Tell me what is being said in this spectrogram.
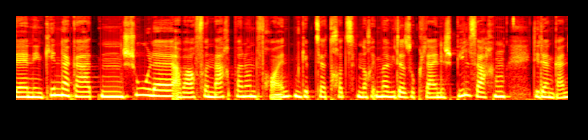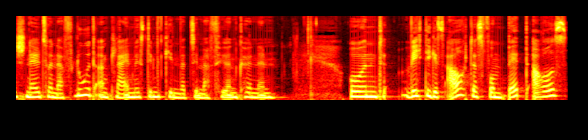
Denn in Kindergarten, Schule, aber auch von Nachbarn und Freunden gibt es ja trotzdem noch immer wieder so kleine Spielsachen, die dann ganz schnell zu einer Flut an Kleinmist im Kinderzimmer führen können. Und wichtig ist auch, dass vom Bett aus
